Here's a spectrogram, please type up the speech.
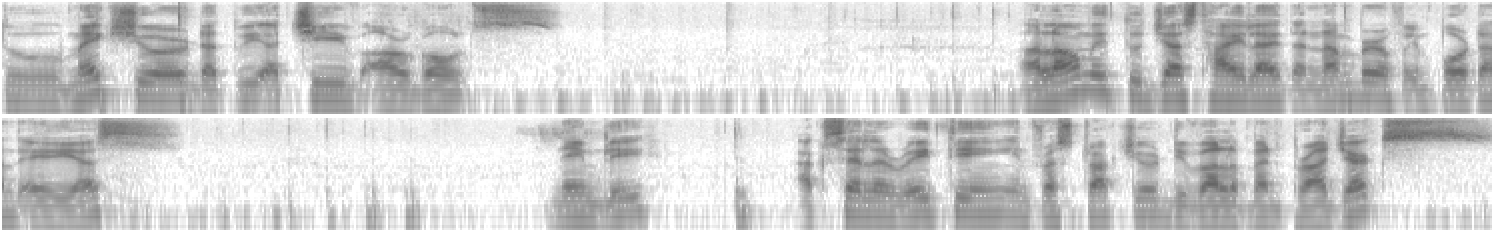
to make sure that we achieve our goals. Allow me to just highlight a number of important areas, namely accelerating infrastructure development projects,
